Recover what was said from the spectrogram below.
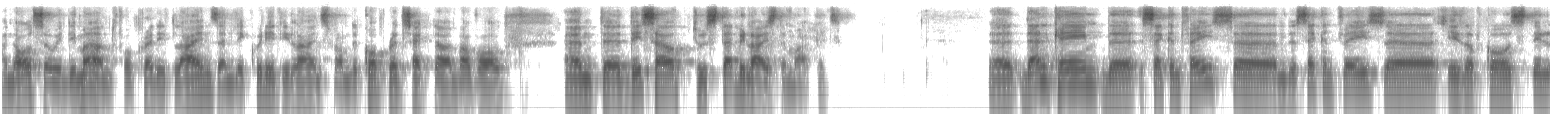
and also a demand for credit lines and liquidity lines from the corporate sector above all. And uh, this helped to stabilize the markets. Uh, then came the second phase. Uh, the second phase uh, is, of course, still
